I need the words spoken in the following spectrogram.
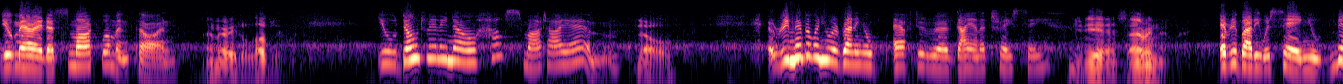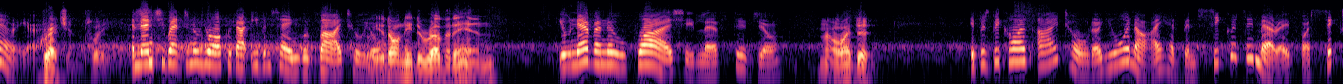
You married a smart woman, Thorn. I married a lovely one. You don't really know how smart I am. No? Remember when you were running after uh, Diana Tracy? Yes, I remember. Everybody was saying you'd marry her. Gretchen, please. And then she went to New York without even saying goodbye to you. You don't need to rub it in. You never knew why she left, did you? No, I didn't. It was because I told her you and I had been secretly married for six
